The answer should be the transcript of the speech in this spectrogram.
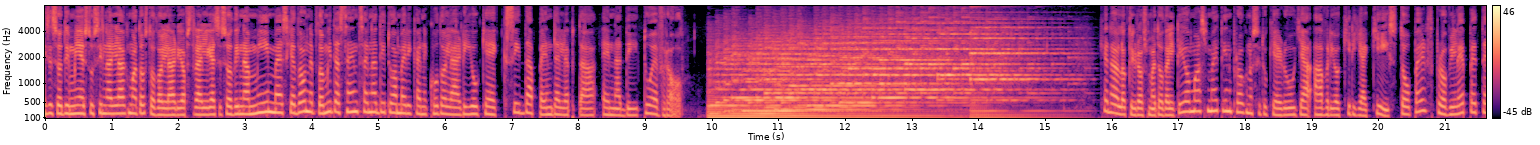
Στις ισοτιμίες του συναλλάγματος το δολάριο Αυστραλίας ισοδυναμεί με σχεδόν 70 cents εναντί του αμερικανικού δολαρίου και 65 λεπτά εναντί του ευρώ. Και να ολοκληρώσουμε το δελτίο μας με την πρόγνωση του καιρού για αύριο Κυριακή. Στο Πέρθ προβλέπεται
